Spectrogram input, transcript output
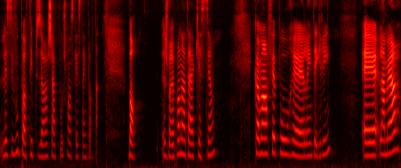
laissez-vous porter plusieurs chapeaux, je pense que c'est important. Bon, je vais répondre à ta question. Comment on fait pour euh, l'intégrer? Euh, la, meilleure,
